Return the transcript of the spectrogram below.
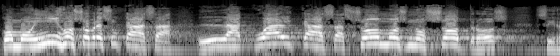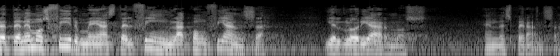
como hijo sobre su casa, la cual casa somos nosotros si retenemos firme hasta el fin la confianza y el gloriarnos en la esperanza.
